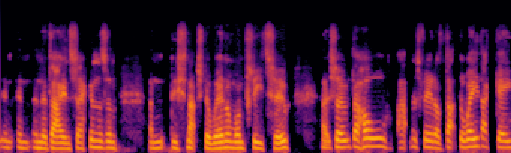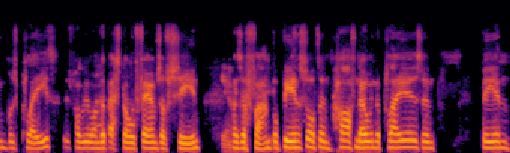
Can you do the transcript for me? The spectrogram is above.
in, in, in, the dying seconds, and and they snatched a win and won three two. Uh, so the whole atmosphere of that, the way that game was played, is probably one of the best old firms I've seen yeah. as a fan. But being sort of half knowing the players and being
